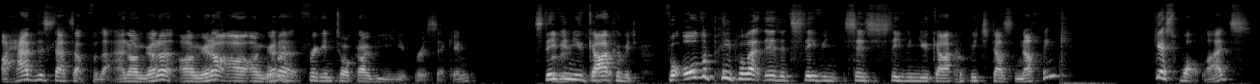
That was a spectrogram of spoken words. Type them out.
I have the stats up for that, and I'm gonna, I'm gonna, uh, I'm gonna friggin' talk over you here for a second. Stephen? Ugarkovic. For all the people out there that Stephen says Stephen Ugarkovic does nothing, guess what, lads?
